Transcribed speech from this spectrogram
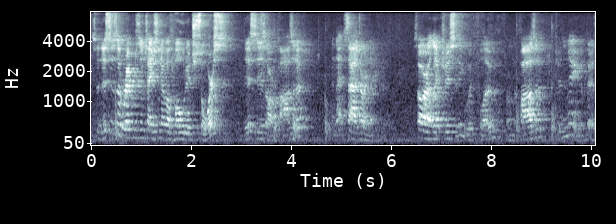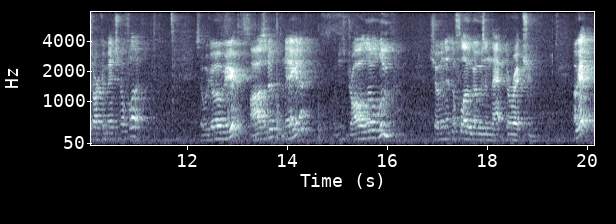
so this is a representation of a voltage source. This is our positive, and that side's our negative. So our electricity would flow from the positive to the negative. There's our conventional flow. So we go over here, positive, negative. We just draw a little loop showing that the flow goes in that direction. Okay,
